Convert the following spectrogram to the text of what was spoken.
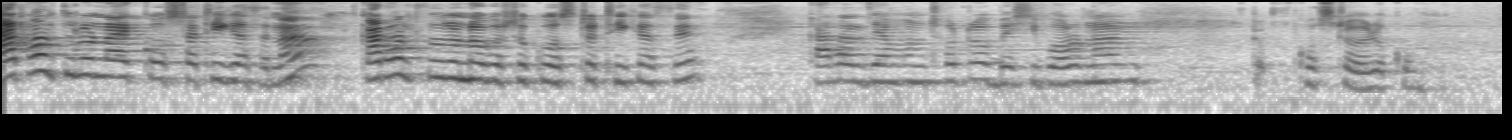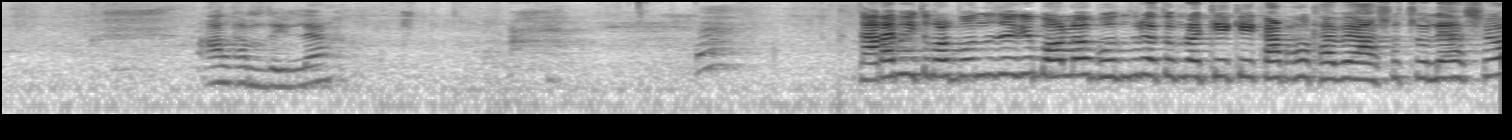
কাঁঠাল তুলনায় কোষটা ঠিক আছে না? কাঁঠাল তুলনায় অবশ্য কোষটা ঠিক আছে। কাঁঠাল যেমন ছোট বেশি বড় না কোষটা ওইরকম। আলহামদুলিল্লাহ। তারাবি তোমার বন্ধুদেরকে বলো বন্ধুরা তোমরা কে কে কাঁঠাল খাবে? আসো চলে আসো।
